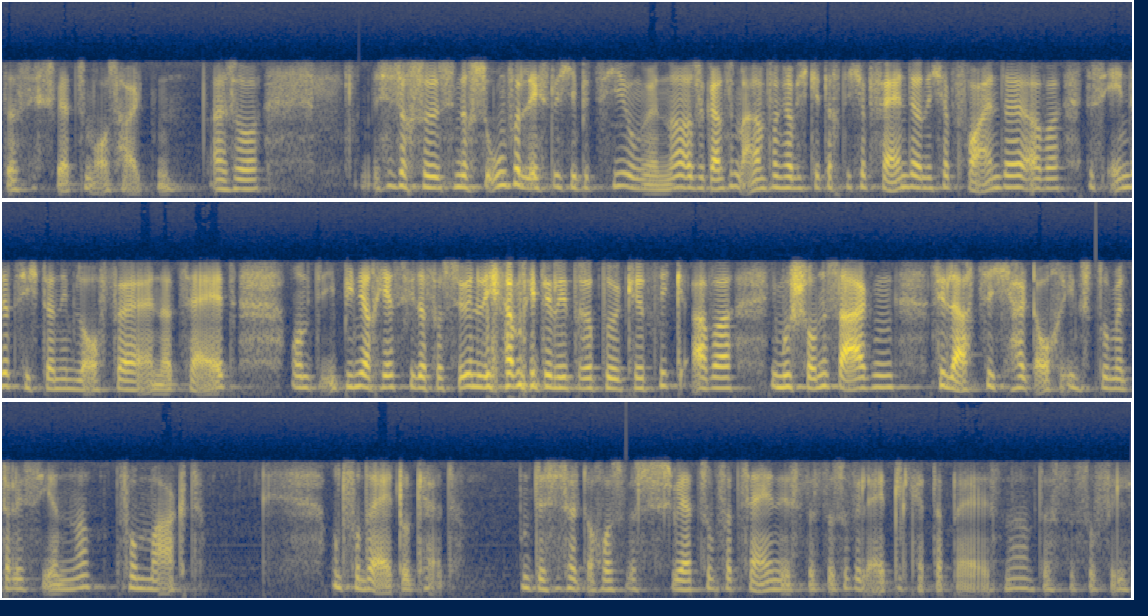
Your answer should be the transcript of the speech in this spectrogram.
das ist schwer zum Aushalten. Also es ist auch so, es sind auch so unverlässliche Beziehungen. Ne? Also ganz am Anfang habe ich gedacht, ich habe Feinde und ich habe Freunde, aber das ändert sich dann im Laufe einer Zeit. Und ich bin ja auch jetzt wieder versöhnlicher mit der Literaturkritik, aber ich muss schon sagen, sie lässt sich halt auch instrumentalisieren ne? vom Markt und von der Eitelkeit. Und das ist halt auch was, was schwer zum Verzeihen ist, dass da so viel Eitelkeit dabei ist ne? und dass da so viel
